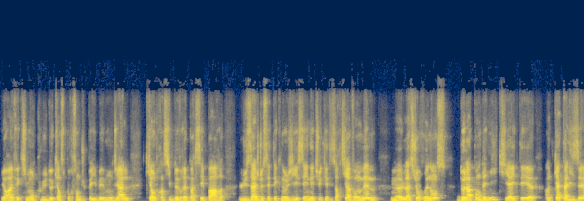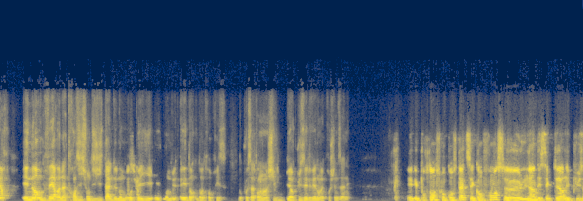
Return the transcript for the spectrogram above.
il y aura effectivement plus de 15% du PIB mondial qui en principe devrait passer par l'usage de ces technologies. Et c'est une étude qui était sortie avant même mmh. euh, la survenance de la pandémie qui a été euh, un catalyseur énorme vers la transition digitale de nombreux pays et d'entreprises. Donc il faut s'attendre à un chiffre bien plus élevé dans les prochaines années. Et, pourtant, ce qu'on constate, c'est qu'en France, euh, l'un des secteurs les plus,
